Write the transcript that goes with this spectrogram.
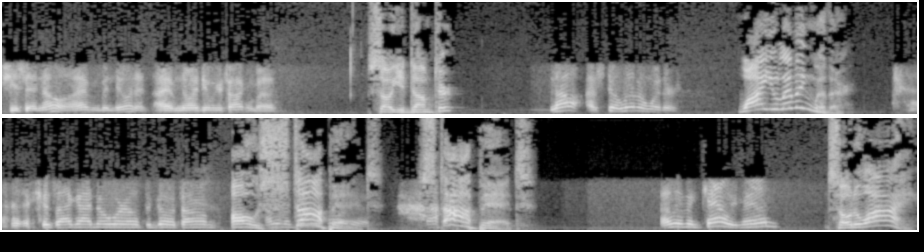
she said, no, I haven't been doing it. I have no idea what you're talking about. So you dumped her? No, I'm still living with her. Why are you living with her? Because I got nowhere else to go, Tom. Oh, stop it. Stop it. I live in Cali, man. So do I.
